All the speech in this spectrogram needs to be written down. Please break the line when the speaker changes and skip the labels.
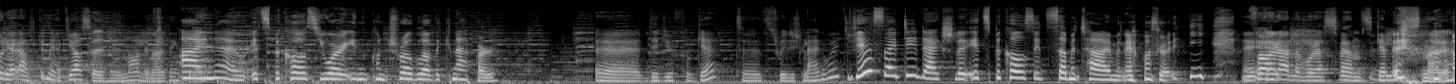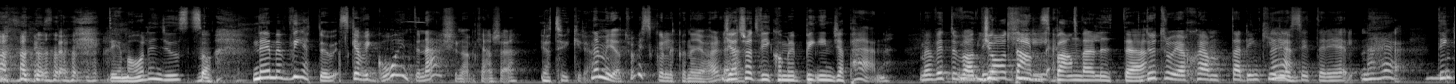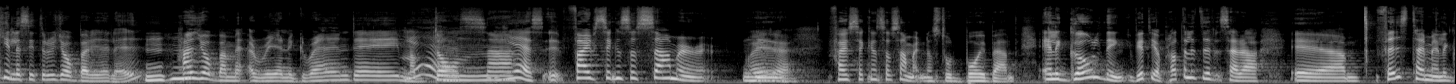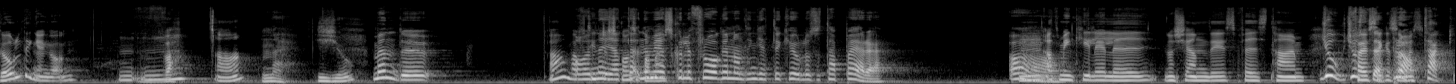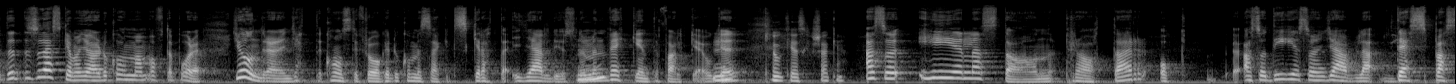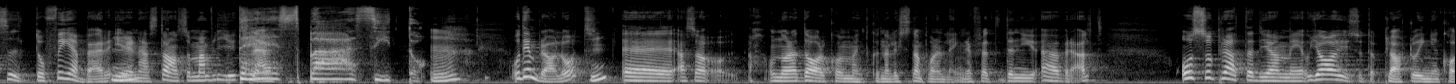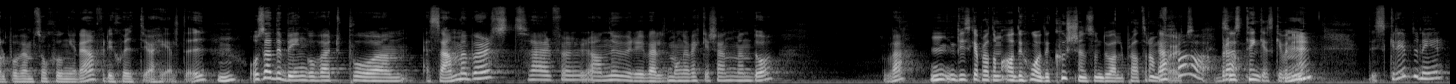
Börjar alltid med att jag säger hej Malin, har du tänkt på
I
det?
know, it's because you are in control of the knapper.
Eh, did you forget uh, Swedish language?
Yes, I did actually. It's because it's summertime. Nej, jag skojar. Nej,
För
eh,
alla våra svenska lyssnare.
Det är Malin just så. Nej, men vet du?
Ska vi gå international kanske?
Jag tycker det.
Nej men jag tror vi skulle kunna göra det.
Jag tror att vi kommer big in Japan.
Men vet du vad? Din
Jag
kille-
dansbandar lite.
Du tror jag skämtar. Din kille
Nej.
sitter i... Nej. Din kille sitter och jobbar i LA. Han jobbar med Ariana Grande, Madonna.
Yes, yes. Eh, Five seconds of summer.
Vad är det?
Five seconds of summer, någon stor boyband. Eller Golding, vet du jag pratade lite så här, eh, Facetime med Ellie Golding en gång.
Va?
Ja.
Nej.
Jo.
Men du...
Ja, varför tittar
nej, jag, nej, men jag skulle fråga någonting jättekul och så tappade jag det. Ah.
Mm, att min kille är LA, någon kändis, Facetime.
Jo, just det. Bra, tack. Det, det, så där ska man göra, då kommer man ofta på det. Jag undrar en jättekonstig fråga. Du kommer säkert skratta ihjäl dig just nu, men väck inte Falke, okej?
Okej, jag ska försöka.
Alltså, hela stan pratar och Alltså det är sån jävla Despacito-feber i den här stan så man blir ju knäpp.
Despacito.
Och det är en bra låt. Eh, alltså, om några dagar kommer man inte kunna lyssna på den längre för att den är ju överallt. Och så pratade jag med, och jag har ju såklart då ingen koll på vem som sjunger den, för det skiter jag helt i. Och så hade Bingo varit på um, Summerburst här för, ja nu är det väldigt många veckor sedan, men då. Va?
Mm, vi ska prata om ADHD-kursen som du aldrig pratade om
Jaha,
förut.
bra.
Så tänker jag skriva ner.
Mm. Det skrev du ner.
